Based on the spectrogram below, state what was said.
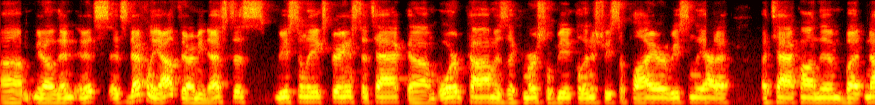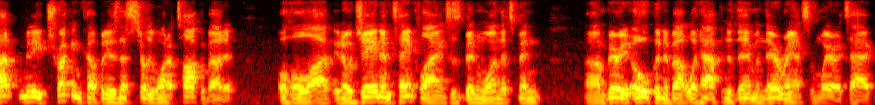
Um, you know, then it's it's definitely out there. I mean, Estes recently experienced attack. Um, Orbcomm is a commercial vehicle industry supplier. Recently had a attack on them, but not many trucking companies necessarily want to talk about it a whole lot. You know, J&M Tank Lines has been one that's been um, very open about what happened to them and their ransomware attack.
